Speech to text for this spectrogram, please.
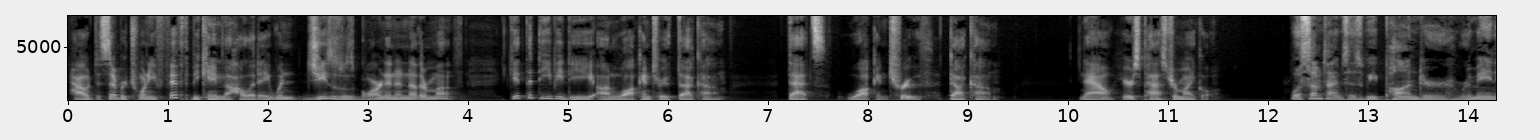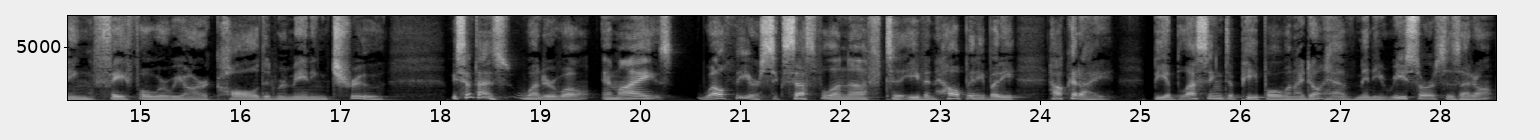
how December 25th became the holiday when Jesus was born in another month, get the DVD on walkintruth.com. That's walkintruth.com. Now, here's Pastor Michael. Well, sometimes as we ponder remaining faithful where we are, called and remaining true, we sometimes wonder, well, am I wealthy or successful enough to even help anybody? How could I be a blessing to people when I don't have many resources? I don't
